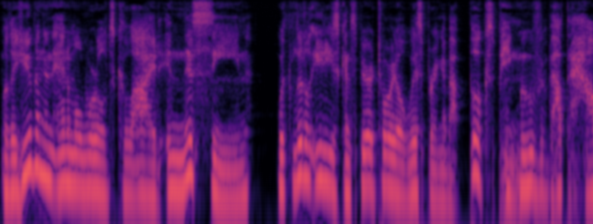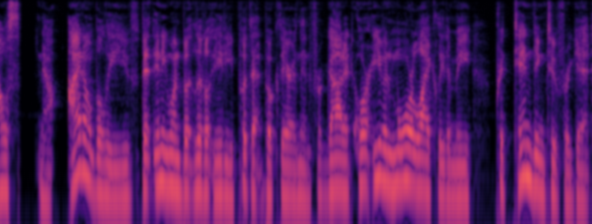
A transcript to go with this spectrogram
Well, the human and animal worlds collide in this scene with little Edie's conspiratorial whispering about books being moved about the house. Now, I don't believe that anyone but little Edie put that book there and then forgot it, or even more likely to me, pretending to forget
